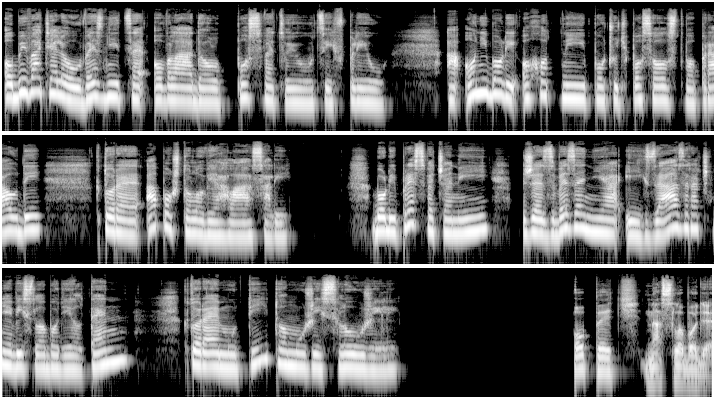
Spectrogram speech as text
Obyvateľov väznice ovládol posvecujúci vplyv a oni boli ochotní počuť posolstvo pravdy, ktoré apoštolovia hlásali. Boli presvedčení, že z väzenia ich zázračne vyslobodil ten, ktorému títo muži slúžili. Opäť na slobode.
